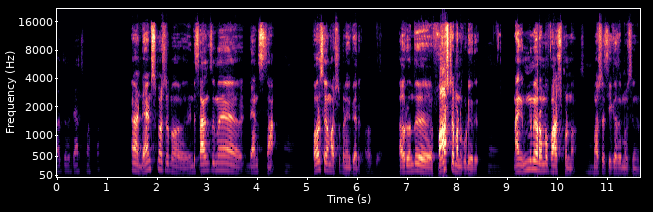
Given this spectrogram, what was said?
அடுத்தது டான்ஸ் மாஸ்டர் ஆ டான்ஸ் மாஸ்டர் ரெண்டு சாங்ஸுமே டான்ஸ் தான். பவர் சிவா மாஸ்டர் பண்ணியிருக்காரு அவர் வந்து ஃபாஸ்ட்டாக பண்ணக்கூடியவர். நாங்கள் இன்னுமே ரொம்ப ஃபாஸ்ட் பண்ணோம். மாஸ்டர் சீக்கிரம் மாஸ்டர்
